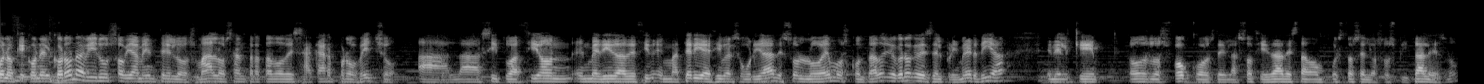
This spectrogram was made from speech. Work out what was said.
Bueno, que con el coronavirus obviamente los malos han tratado de sacar provecho a la situación en medida de, en materia de ciberseguridad, eso lo hemos contado yo creo que desde el primer día en el que todos los focos de la sociedad estaban puestos en los hospitales, ¿no?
